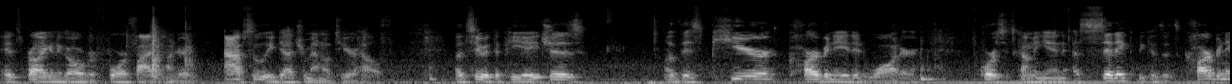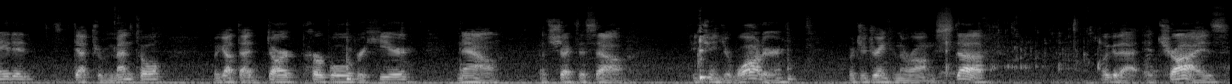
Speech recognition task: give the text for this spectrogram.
It's probably going to go over four or 500. Absolutely detrimental to your health. Let's see what the pH is of this pure carbonated water. Of course, it's coming in acidic because it's carbonated, it's detrimental. We got that dark purple over here. Now, let's check this out. If you change your water, but you're drinking the wrong stuff, look at that. It tries,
